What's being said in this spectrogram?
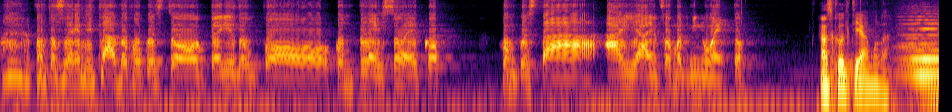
tanta serenità dopo questo periodo un po' complesso, ecco, con questa aria in forma di minuetto. Ascoltiamola.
